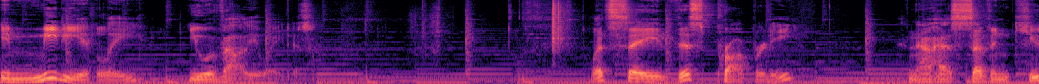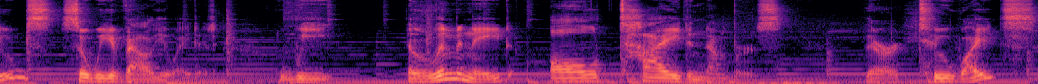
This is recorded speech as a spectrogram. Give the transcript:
immediately you evaluate it. Let's say this property now has seven cubes, so we evaluate it. We eliminate all tied numbers. There are two whites,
